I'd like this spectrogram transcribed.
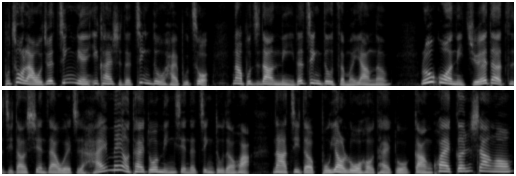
不错啦，我觉得今年一开始的进度还不错。那不知道你的进度怎么样呢？如果你觉得自己到现在为止还没有太多明显的进度的话，那记得不要落后太多，赶快跟上哦。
